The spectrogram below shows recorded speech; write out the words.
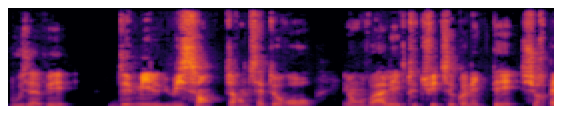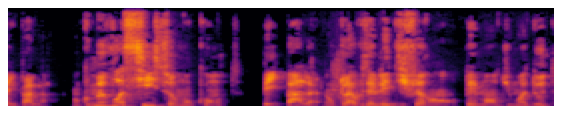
vous avez 2847 euros et on va aller tout de suite se connecter sur PayPal. Donc me voici sur mon compte PayPal. Donc là, vous avez les différents paiements du mois d'août.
